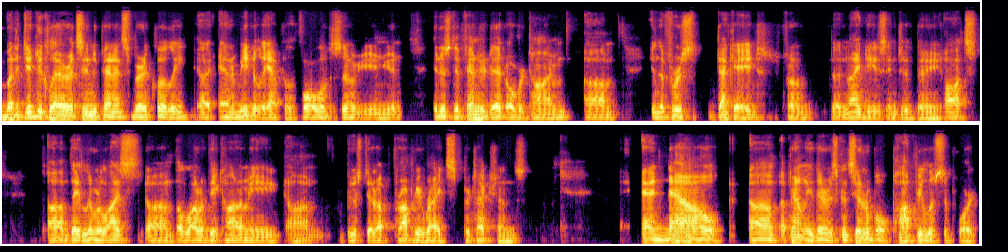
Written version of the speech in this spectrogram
but it did declare its independence very clearly uh, and immediately after the fall of the Soviet Union. It has defended it over time. Um, in the first decade, from the 90s into the aughts, uh, they liberalized um, a lot of the economy, um, boosted up property rights protections, and now, um, apparently, there is considerable popular support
